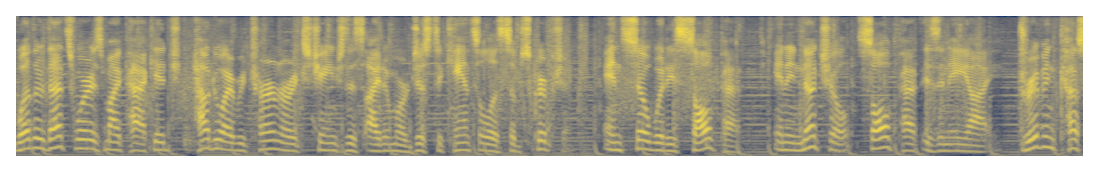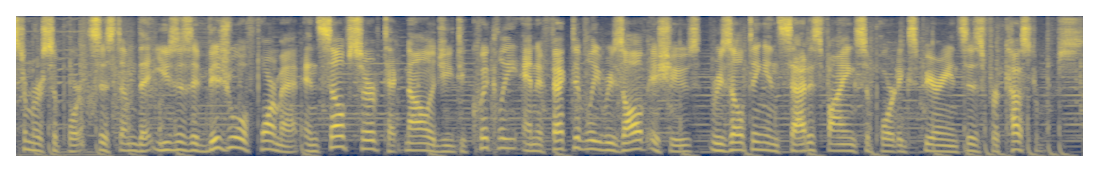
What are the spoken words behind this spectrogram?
whether that's where is my package, how do I return or exchange this item, or just to cancel a subscription. And so, what is SolvePath? In a nutshell, SolvePath is an AI driven customer support system that uses a visual format and self serve technology to quickly and effectively resolve issues, resulting in satisfying support experiences for customers.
